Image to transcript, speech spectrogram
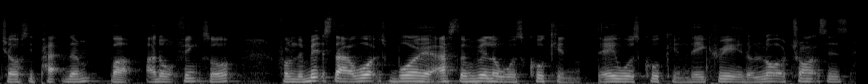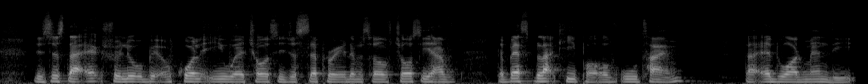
Chelsea packed them, but I don't think so. From the bits that I watched, boy, Aston Villa was cooking. They was cooking. They created a lot of chances. It's just that extra little bit of quality where Chelsea just separated themselves. Chelsea have the best black keeper of all time, that Edward Mendy.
